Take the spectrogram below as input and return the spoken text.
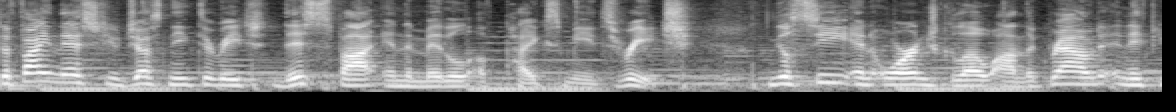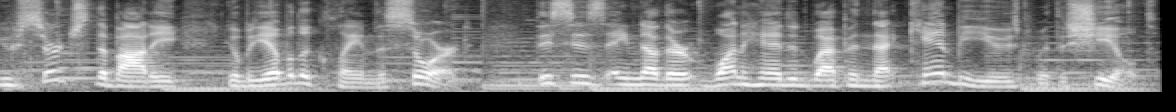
To find this, you just need to reach this spot in the middle of Pikes Meads Reach you'll see an orange glow on the ground, and if you search the body, you'll be able to claim the sword. This is another one-handed weapon that can be used with a shield.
